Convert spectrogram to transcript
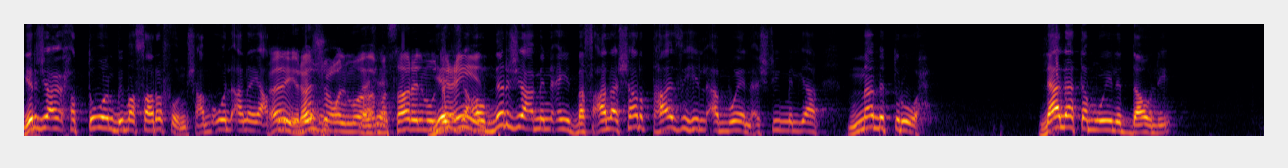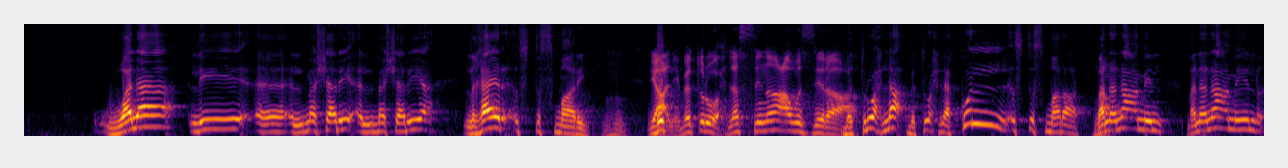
يرجعوا يحطوهم بمصارفهم. مش عم بقول أنا يعطوا اي رجعوا المصاري المودعين يرجعوا. بنرجع بنعيد بس على شرط هذه الأموال 20 مليار ما بتروح. لا لتمويل الدولة ولا للمشاريع المشاريع الغير استثمارية. يعني بتروح للصناعة والزراعة. بتروح لا بتروح لكل الاستثمارات بدنا نعم. نعمل بدنا نعمل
